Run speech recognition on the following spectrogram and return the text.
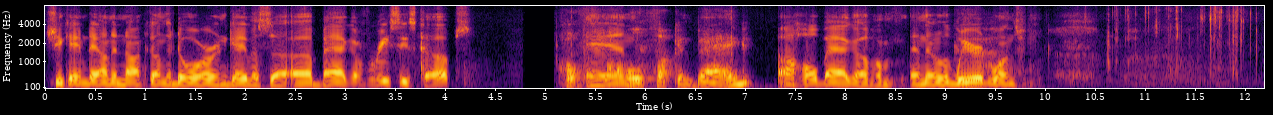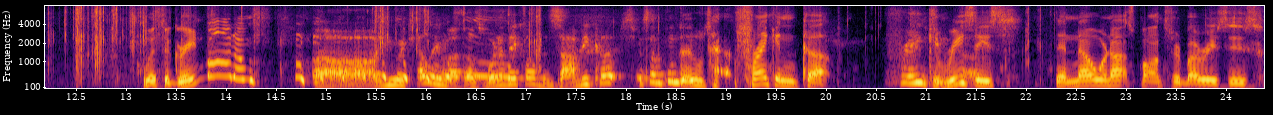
she came down and knocked on the door and gave us a, a bag of Reese's cups. Oh, And- whole fucking bag. a whole bag of them, and they're the weird ones with the green bottom. Oh, you were telling me about those. What are they called? The zombie cups or something? It was Franken Cup. Franken Reese's. And no, we're not sponsored by Reese's.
